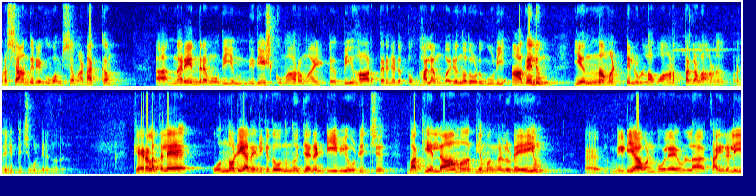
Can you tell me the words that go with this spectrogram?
പ്രശാന്ത് രഘുവംശം അടക്കം നരേന്ദ്രമോദിയും നിതീഷ് കുമാറുമായിട്ട് ബീഹാർ തെരഞ്ഞെടുപ്പ് ഫലം വരുന്നതോടുകൂടി അകലും എന്ന മട്ടിലുള്ള വാർത്തകളാണ് പ്രചരിപ്പിച്ചുകൊണ്ടിരുന്നത്. കേരളത്തിലെ ഒന്നൊഴിയാതെ എനിക്ക് തോന്നുന്നു ജനൻ ടി വി ഒഴിച്ച് ബാക്കി എല്ലാ മാധ്യമങ്ങളുടെയും മീഡിയ വൺ പോലെയുള്ള കൈരളി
